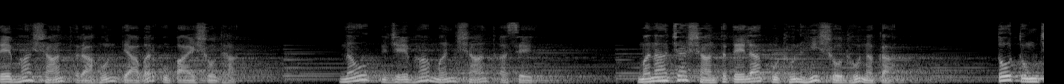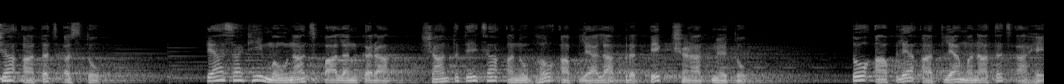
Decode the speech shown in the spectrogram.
तेव्हा शांत राहून त्यावर उपाय शोधा. नऊ जेव्हा मन शांत असेल मनाच्या शांततेला कुठूनही शोधू नका. तो तुमच्या आतच असतो. त्यासाठी मौनाच पालन करा. शांततेचा अनुभव आपल्याला प्रत्येक क्षणात मिळतो. तो आपल्या आतल्या मनातच आहे.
